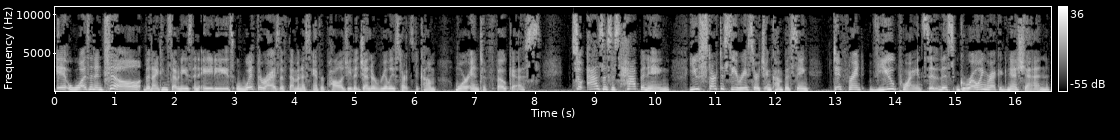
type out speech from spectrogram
it wasn't until the 1970s and 80s, with the rise of feminist anthropology, that gender really starts to come more into focus. So as this is happening, you start to see research encompassing different viewpoints, uh, this growing recognition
